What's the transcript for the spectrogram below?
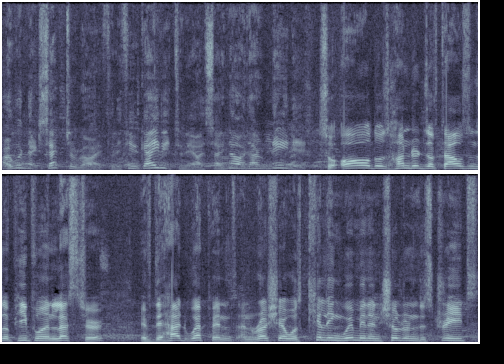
I wouldn't accept a rifle. If you gave it to me, I'd say no, I don't need it. so all those hundreds of thousands of people in Leicester, if they had weapons and Russia was killing women and children in the streets,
